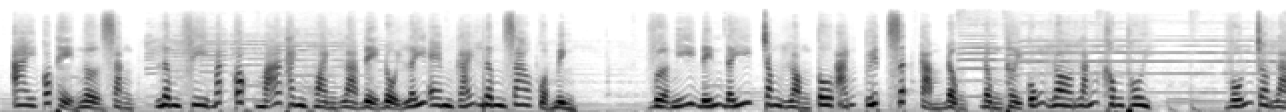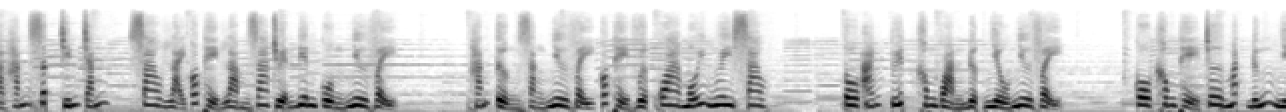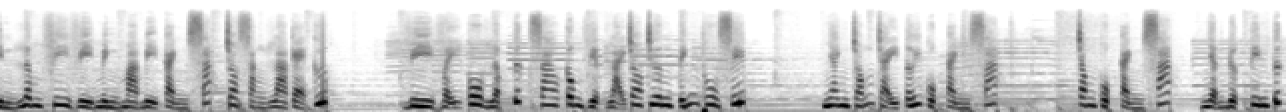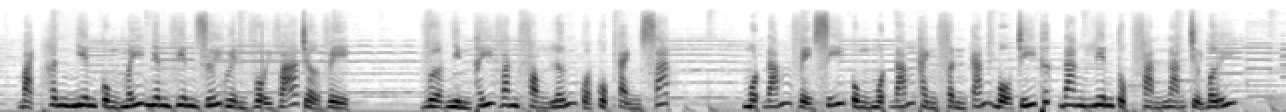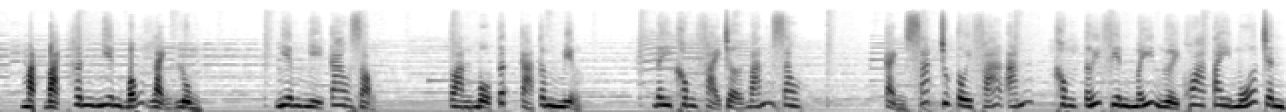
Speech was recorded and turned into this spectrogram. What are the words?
Ai có thể ngờ rằng Lâm Phi bắt cóc Mã Thanh Hoành là để đổi lấy em gái Lâm Giao của mình. Vừa nghĩ đến đấy trong lòng Tô Ánh Tuyết rất cảm động, đồng thời cũng lo lắng không thôi. Vốn cho là hắn rất chín chắn, sao lại có thể làm ra chuyện điên cuồng như vậy. Hắn tưởng rằng như vậy có thể vượt qua mối nguy sao. Tô Ánh Tuyết không quản được nhiều như vậy. Cô không thể trơ mắt đứng nhìn Lâm Phi vì mình mà bị cảnh sát cho rằng là kẻ cướp. Vì vậy cô lập tức giao công việc lại cho Trương Tính thu xếp. Nhanh chóng chạy tới cục cảnh sát. Trong cục cảnh sát, nhận được tin tức Bạch Hân Nhiên cùng mấy nhân viên dưới quyền vội vã trở về. Vừa nhìn thấy văn phòng lớn của cục cảnh sát. Một đám vệ sĩ cùng một đám thành phần cán bộ trí thức đang liên tục phàn nàn chửi bới. Mặt Bạch Hân Nhiên bỗng lạnh lùng. Nghiêm nghị cao giọng Toàn bộ tất cả câm miệng Đây không phải chợ bán rau Cảnh sát chúng tôi phá án, Không tới phiên mấy người khoa tay múa chân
